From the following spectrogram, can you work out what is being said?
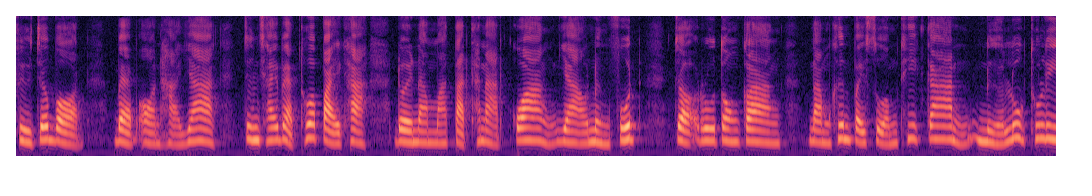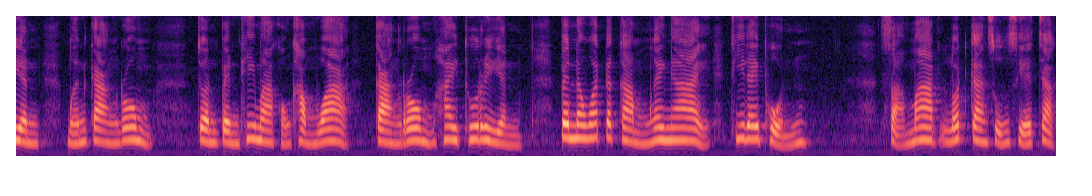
ฟิวเจอร์บอร์ด แบบอ่อนหายาก จึงใช้แบบทั่วไปค่ะ โดยนำมาตัดขนาดกว้างยาว 1 ฟุต เจาะรูตรงกลางนำขึ้นไปสวมที่ก้านเหนือลูกทุเรียน เหมือนกางร่ม จนเป็นที่มาของคำว่ากางร่มให้ทุเรียน เป็นนวัตกรรมง่าย ๆ ที่ได้ผล สามารถลดการสูญเสียจาก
